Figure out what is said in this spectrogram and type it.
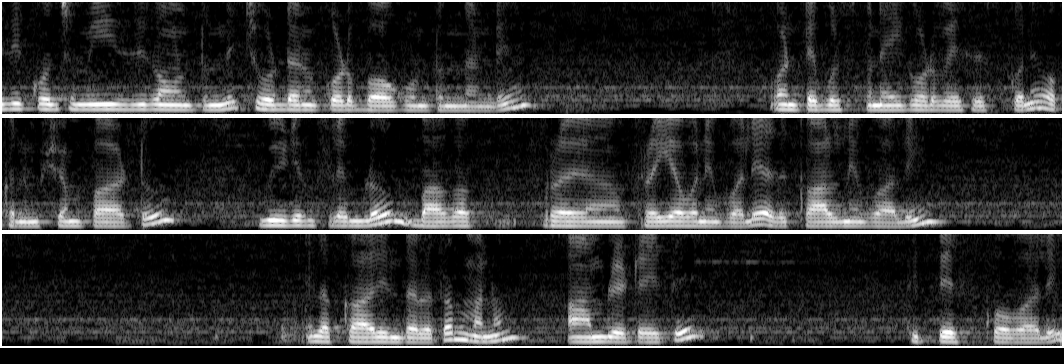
ఇది కొంచెం ఈజీగా ఉంటుంది చూడడానికి కూడా బాగుంటుందండి. వన్ టేబుల్ స్పూన్ నెయ్యి కూడా వేసేసుకొని ఒక నిమిషం పాటు మీడియం ఫ్లేమ్లో బాగా ఫ్రై ఫ్రై అవ్వనివ్వాలి అది కాలనివ్వాలి. ఇలా కాలిన తర్వాత మనం ఆమ్లెట్ అయితే తిప్పేసుకోవాలి.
